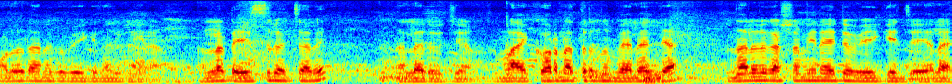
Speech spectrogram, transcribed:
മുളക് ഇടാനൊക്കെ ഉപയോഗിക്കുന്ന ഒരു മീനാണ്. നല്ല ടേസ്റ്റിൽ വെച്ചാൽ നല്ല രുചിയാണ്. നമ്മൾ അയക്കോറിന് അത്രയൊന്നും വിലയില്ല. എന്നാലും ഒരു മീനായിട്ട് ഉപയോഗിക്കുകയും ചെയ്യും അല്ലേ?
